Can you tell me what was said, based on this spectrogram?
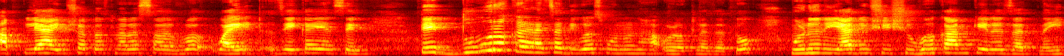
आपल्या आयुष्यात असणारं सर्व वाईट जे काही असेल ते दूर करण्याचा दिवस म्हणून हा ओळखला जातो. म्हणून या दिवशी शुभ काम केलं जात नाही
